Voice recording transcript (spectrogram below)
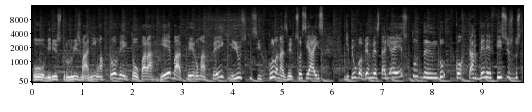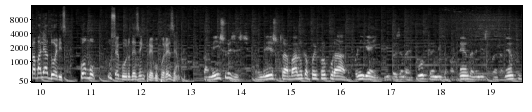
o ministro Luiz Marinho aproveitou para rebater uma fake news que circula nas redes sociais de que o governo estaria estudando cortar benefícios dos trabalhadores, como o seguro-desemprego, por exemplo. Para mim isso não existe. O ministro do Trabalho nunca foi procurado por ninguém, nem presidente da República, nem ministro da Fazenda, nem ministro do Planejamento,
